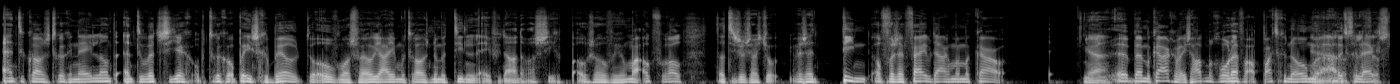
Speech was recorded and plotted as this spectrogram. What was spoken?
En toen kwamen ze terug in Nederland. En toen werd Ziyech op terug opeens gebeld door Overmars. Van, oh ja, je moet trouwens nummer 10 leven. Nou, daar was Ziyech boos over, joh. Maar ook vooral dat hij zo zegt, joh, we zijn tien of we zijn vijf dagen met elkaar Ja, eh, bij elkaar geweest. Had me gewoon even apart genomen, ja uitgelegd.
